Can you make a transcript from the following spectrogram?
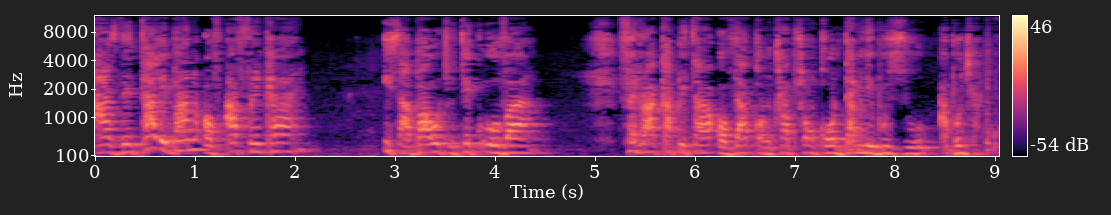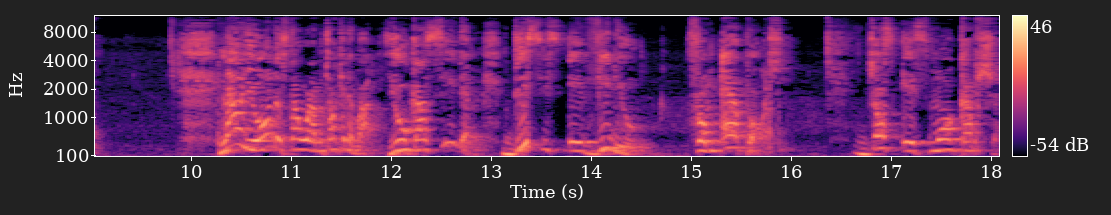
As the Taliban of Africa is about to take over federal capital of that contraption called Damnebuzu, Abuja. Now you understand what I'm talking about. You can see them. This is a video from airport. Just a small caption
